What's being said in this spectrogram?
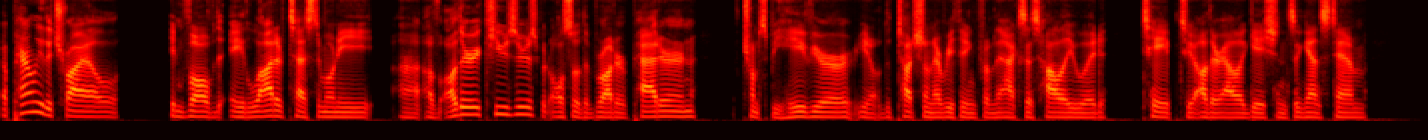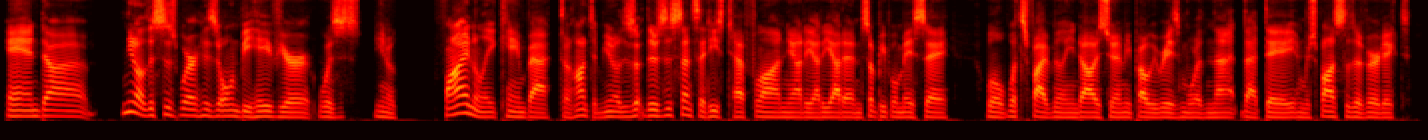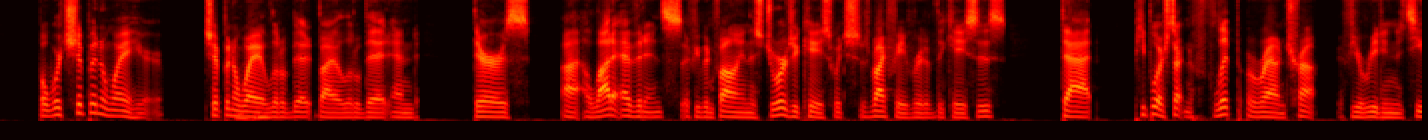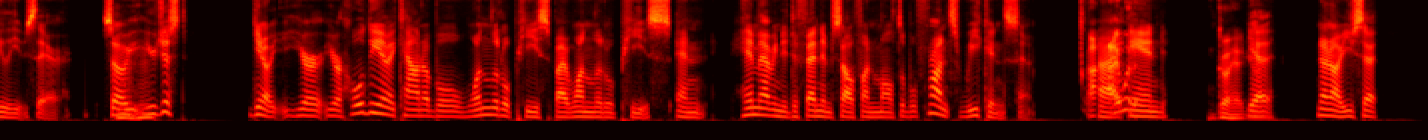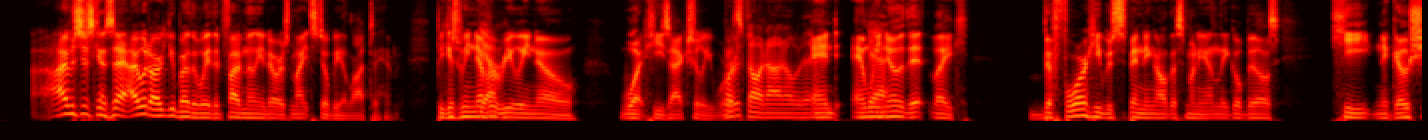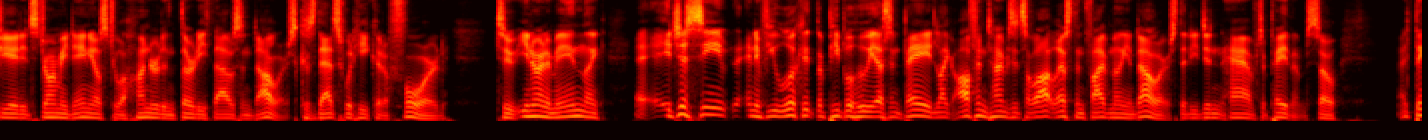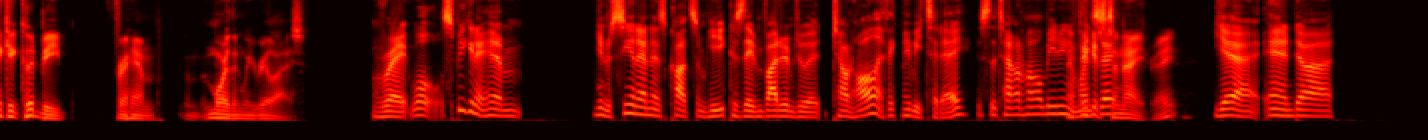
apparently the trial involved a lot of testimony uh, of other accusers, but also the broader pattern of Trump's behavior. You know, the touched on everything from the Access Hollywood tape to other allegations against him, and uh, you know, this is where his own behavior was, you know, finally came back to haunt him. You know, there's there's this sense that he's Teflon, yada yada yada, and some people may say, well, what's five million dollars to him? He probably raised more than that that day in response to the verdict. But we're chipping away here, chipping away a Mhm. little bit by a little bit, and there's uh, a lot of evidence. If you've been following this Georgia case, which is my favorite of the cases, that people are starting to flip around Trump. If you're reading the tea leaves there, so Mhm. you're just you know you're you're holding him accountable one little piece by one little piece and him having to defend himself on multiple fronts weakens him I, Uh, I would and go ahead. go yeah ahead. no no you said I was just going to say, I would argue, by the way, that $5 million might still be a lot to him because we never Yeah. really know what he's actually worth. what's going on over there And, and we know that, like, before he was spending all this money on legal bills, he negotiated Stormy Daniels to $130,000 because that's what he could afford to, you know what I mean? Like, it just seemed, and if you look at the people who he hasn't paid, like, oftentimes it's a lot less than $5 million that he didn't have to pay them. So I think it could be for him more than we realize. right well speaking of him you know cnn has caught some heat because they invited him to a town hall i think maybe today is the town hall meeting I think Wednesday. it's tonight, right? Yeah, and uh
